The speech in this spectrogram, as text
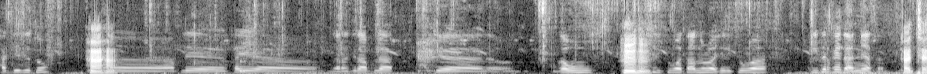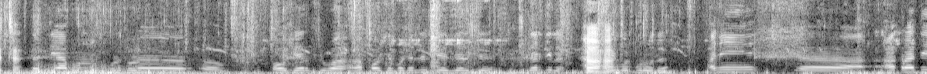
खाद्य देतो. हां हां. अं, आपले काही अं, घरातील आपल्या ते, अं, गहू हम्म, हम्म. असेल किंवा तांदूळ असेल किंवा इतर काही धान्य असतात अच्छा अच्छा. तर ते आपण थोडं थोडं पावशेर किंवा हा पावशेर पावशेर जर जर जर- दिलं हां. हां भरपूर होतं. आणि अं, अकरा ते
